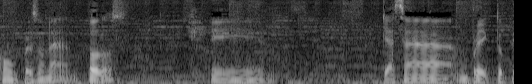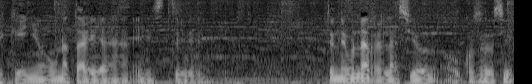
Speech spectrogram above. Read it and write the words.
como persona, todos, eh, ya sea un proyecto pequeño, una tarea, este, tener una relación o cosas así,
